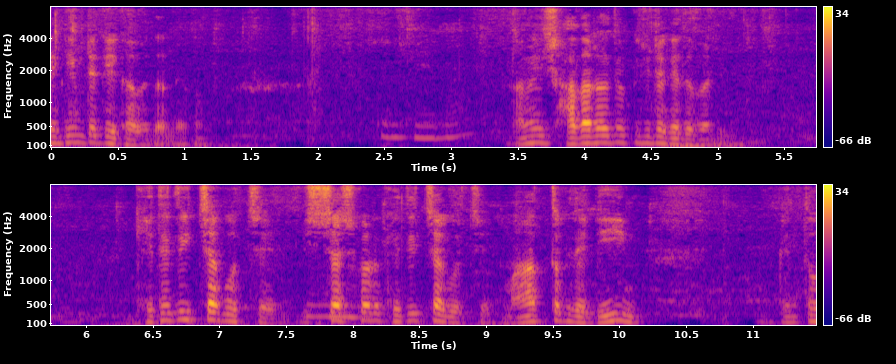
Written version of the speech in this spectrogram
এই ডিমটা কে খাবে তাহলে এখন? আমি সাদার হয়তো কিছুটা খেতে পারি। খেতে তো ইচ্ছা করছে বিশ্বাস করে খেতে ইচ্ছা করছে। মারাত্মক খেতে ডিম। কিন্তু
